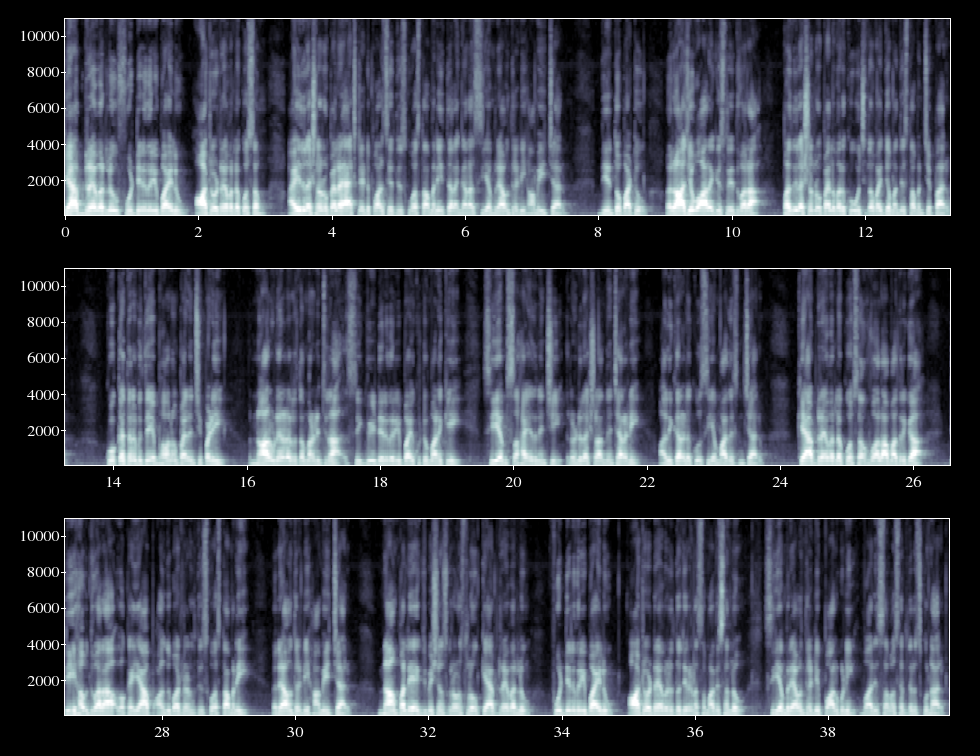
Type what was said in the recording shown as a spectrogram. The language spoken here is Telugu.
క్యాబ్ డ్రైవర్లు ఫుడ్ డెలివరీ బాయ్లు ఆటో డ్రైవర్ల కోసం ఐదు లక్షల రూపాయల యాక్సిడెంట్ పాలసీ తీసుకువస్తామని తెలంగాణ సీఎం రేవంత్ రెడ్డి హామీ ఇచ్చారు. దీంతో పాటు రాజీవ్ ఆరోగ్యశ్రీ ద్వారా పది లక్షల రూపాయల వరకు ఉచిత వైద్యం అందిస్తామని చెప్పారు. కుక్క తరిమితే భవనంపై నుంచి పడి నాలుగు నెలల క్రితం మరణించిన సిగ్వీ డెలివరీ బాయ్ కుటుంబానికి సీఎం సహాయం నుంచి రెండు లక్షలు అందించాలని అధికారులకు సీఎం ఆదేశించారు. క్యాబ్ డ్రైవర్ల కోసం ఓలా మాదిరిగా టీ హబ్ ద్వారా ఒక యాప్ అందుబాటులోకి తీసుకువస్తామని రేవంత్ రెడ్డి హామీ ఇచ్చారు. నాంపల్లి ఎగ్జిబిషన్స్ గ్రౌండ్స్లో క్యాబ్ డ్రైవర్లు ఫుడ్ డెలివరీ బాయ్లు ఆటో డ్రైవర్లతో జరిగిన సమావేశంలో సీఎం రేవంత్ రెడ్డి పాల్గొని వారి సమస్యలు తెలుసుకున్నారు.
